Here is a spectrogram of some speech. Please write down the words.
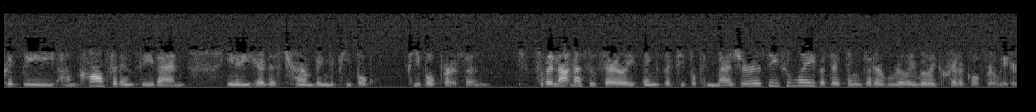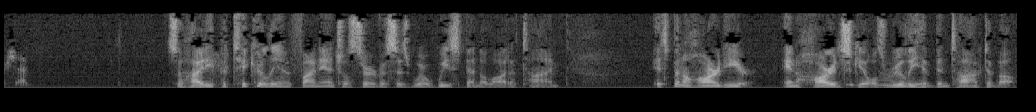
could be um, confidence even. You know, you hear this term being a people people person. So they're not necessarily things that people can measure as easily, but they're things that are really, really critical for leadership. So Heidi, particularly in financial services where we spend a lot of time, it's been a hard year and hard skills mm-hmm. really have been talked about.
